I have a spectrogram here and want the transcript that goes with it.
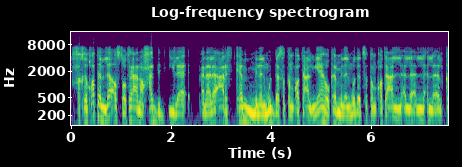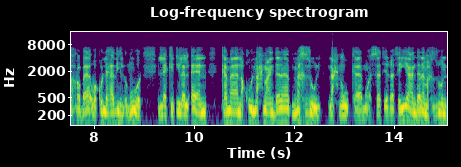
حقيقة لا أستطيع أن أحدد إلى أنا لا أعرف كم من المدة ستنقطع المياه وكم من المدة ستنقطع ال ال ال الكهرباء وكل هذه الأمور. لكن إلى الآن كما نقول نحن عندنا مخزون. نحن كمؤسسات إغاثية عندنا مخزون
